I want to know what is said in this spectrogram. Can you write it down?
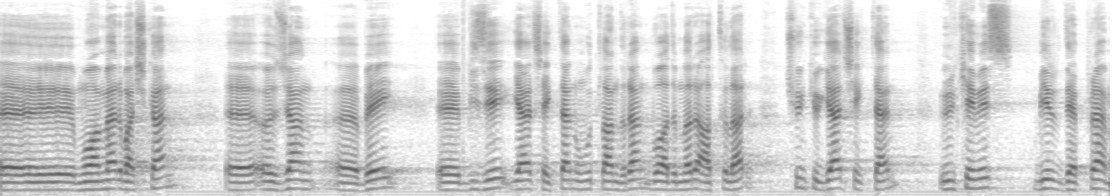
e, Muammer Başkan, e, Özcan e, Bey e, bizi gerçekten umutlandıran bu adımları attılar. Çünkü gerçekten ülkemiz bir deprem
